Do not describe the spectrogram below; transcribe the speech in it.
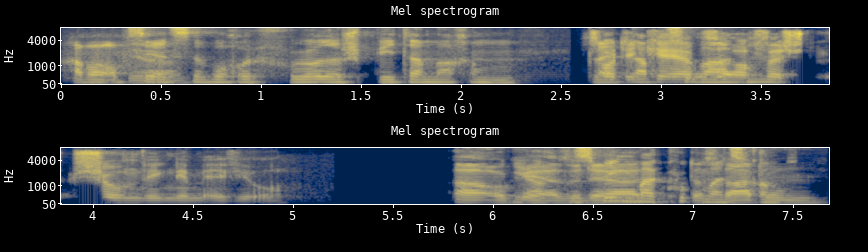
Aber ob sie ja. jetzt eine Woche früher oder später machen, bleibt 40K abzuwarten. haben sie auch verschoben wegen dem LVO. Ah, okay, ja, also der, mal gucken, das Datum kommt.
